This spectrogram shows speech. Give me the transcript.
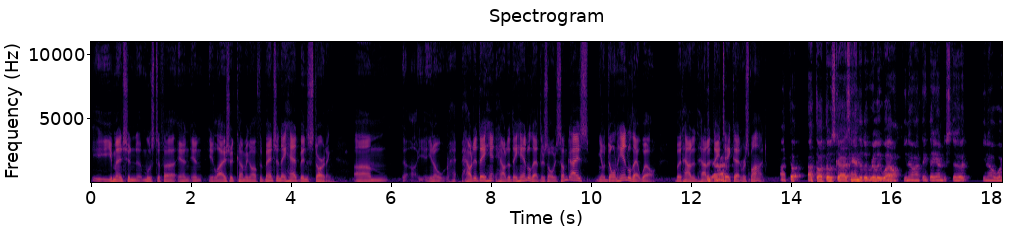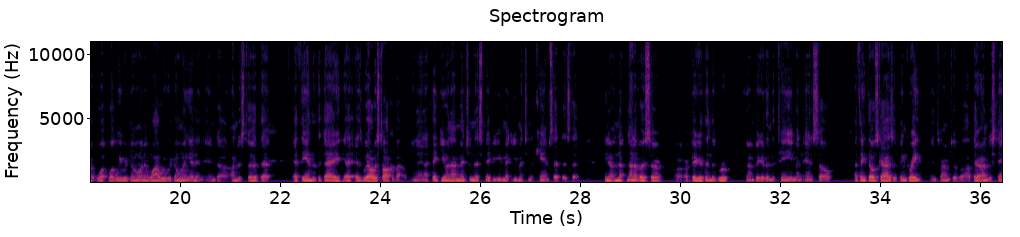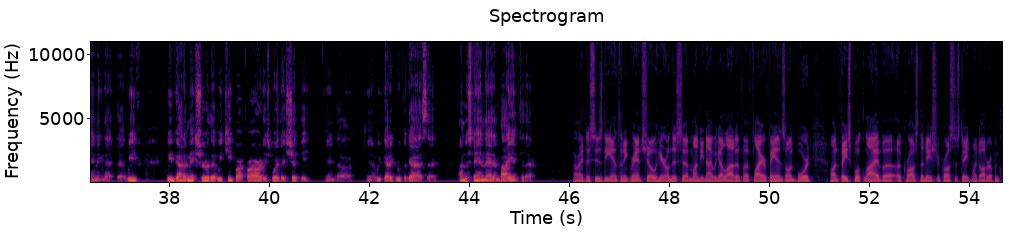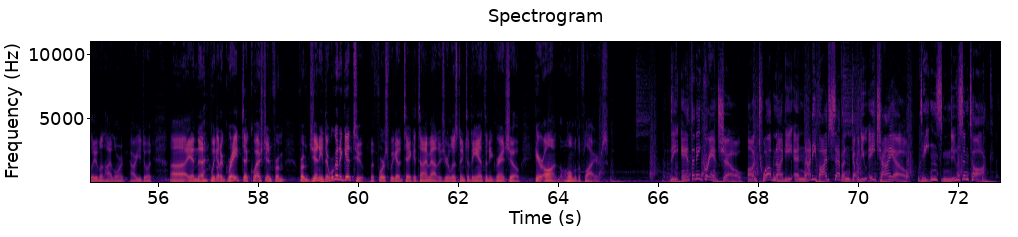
You mentioned Mustafa and, and Elijah coming off the bench, and they had been starting. Um, uh, you know, how did they ha- how did they handle that? There's always some guys you know don't handle that well, but how did how did yeah, they take that and respond? I thought I thought those guys handled it really well. You know, I think they understood you know what what, what we were doing and why we were doing it, and, and uh, understood that at the end of the day, as we always talk about, you know, and I think you and I mentioned this. Maybe you you mentioned that Cam said this that you know n- none of us are, are, are bigger than the group, you know, bigger than the team, and and so I think those guys have been great in terms of uh, their understanding that that we've we've got to make sure that we keep our priorities where they should be, and uh, you know we've got a group of guys that understand that and buy into that. All right, this is the Anthony Grant Show here on this uh, Monday night. We got a lot of uh, Flyer fans on board on Facebook Live uh, across the nation, across the state. My daughter up in Cleveland. Hi, Lauren. How are you doing? Uh, and uh, we got a great uh, question from from Jenny that we're going to get to. But first, we got to take a time out as you're listening to the Anthony Grant Show here on the home of the Flyers. The Anthony Grant Show on 1290 and 95.7 WHIO, Dayton's News and Talk.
